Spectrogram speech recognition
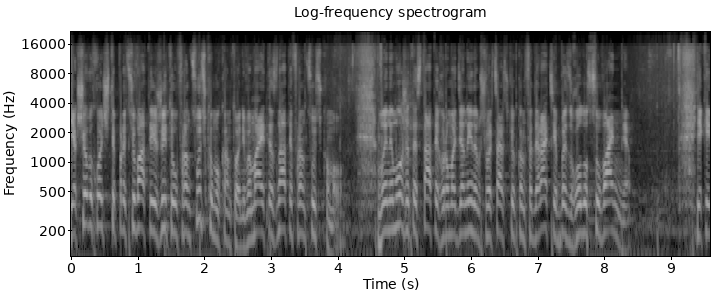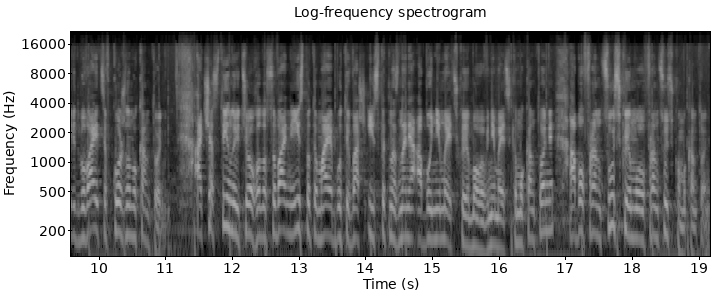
Якщо ви хочете працювати і жити у французькому кантоні, ви маєте знати французьку мову. Ви не можете стати громадянином Швейцарської конфедерації без голосування яке відбувається в кожному кантоні. А частиною цього голосування іспиту має бути ваш іспит на знання або німецької мови в німецькому кантоні, або французької мови в французькому кантоні.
